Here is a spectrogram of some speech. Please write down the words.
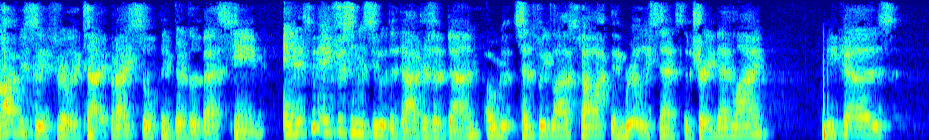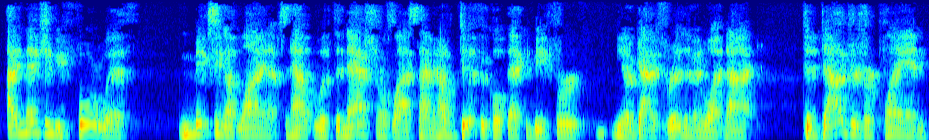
Obviously, it's really tight, but I still think they're the best team. And it's been interesting to see what the Dodgers have done over since we last talked, and really since the trade deadline. because I mentioned before with mixing up lineups and how with the Nationals last time and how difficult that could be for you know guys rhythm and whatnot. The Dodgers are playing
